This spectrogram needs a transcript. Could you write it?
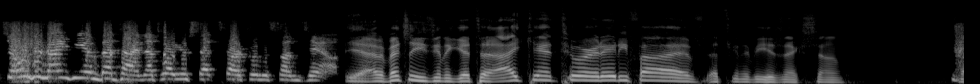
so is your 9 p.m. bedtime. That's why your set starts when the sun's down. yeah. Eventually, he's gonna get to "I Can't Tour at 85." That's gonna be his next song.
